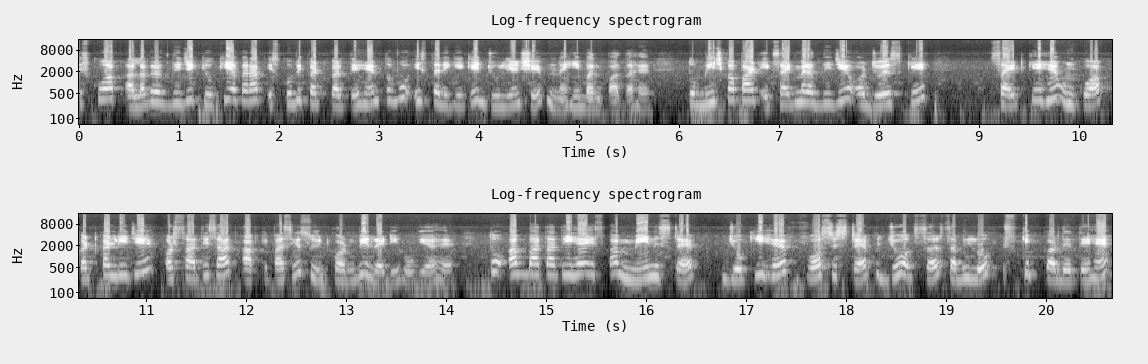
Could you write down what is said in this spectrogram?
इसको आप अलग रख दीजिए क्योंकि अगर आप इसको भी कट करते हैं तो वो इस तरीके के जूलियन शेप नहीं बन पाता है। तो बीच का पार्ट एक साइड में रख दीजिए और जो इसके साइड के हैं उनको आप कट कर लीजिए और साथ ही साथ आपके पास ये स्वीट कॉर्न भी रेडी हो गया है। तो अब बात आती है इसका मेन स्टेप जो कि है फ़र्स्ट स्टेप जो अक्सर सभी लोग स्किप कर देते हैं।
